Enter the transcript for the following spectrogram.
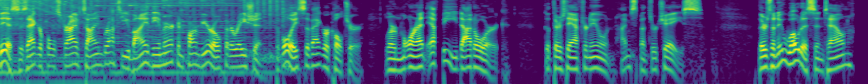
This is AgriPulse Drive Time brought to you by the American Farm Bureau Federation, the voice of agriculture. Learn more at fb.org. Good Thursday afternoon. I'm Spencer Chase. There's a new WOTUS in town.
